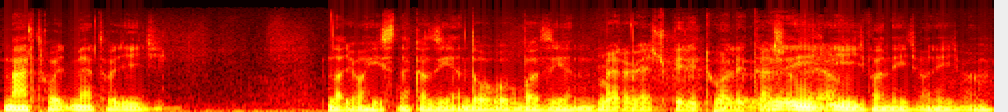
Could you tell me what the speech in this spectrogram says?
Mert hogy, mert hogy így nagyon hisznek az ilyen dolgokba, az ilyen... Mert ő egy spiritualitás. Így, így van, így van, így van.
